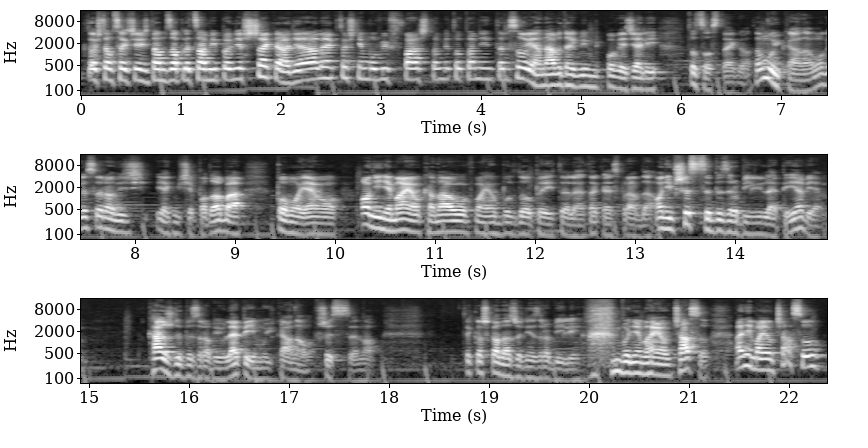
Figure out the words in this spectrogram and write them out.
ktoś tam sobie gdzieś tam za plecami pewnie szczeka, nie? Ale jak ktoś nie mówi w twarz, to mnie to tam nie interesuje, a nawet jakby mi powiedzieli, to co z tego? To mój kanał, mogę sobie robić jak mi się podoba, po mojemu. Oni nie mają kanałów, mają ból dupy i tyle, taka jest prawda. Oni wszyscy by zrobili lepiej, ja wiem. Każdy by zrobił lepiej mój kanał, wszyscy, no. Tylko szkoda, że nie zrobili, bo nie mają czasu. A nie mają czasu,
